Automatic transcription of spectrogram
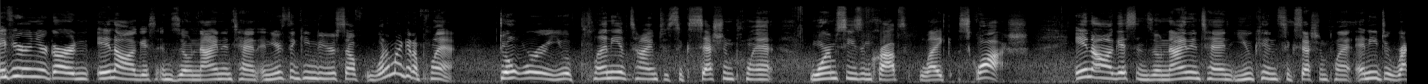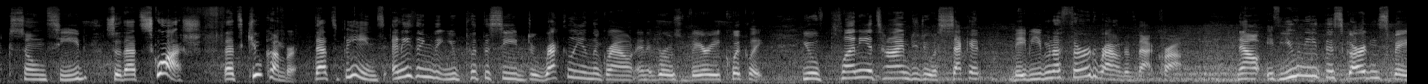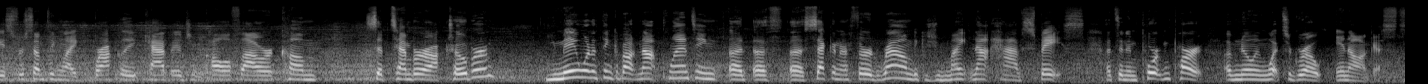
If you're in your garden in August in zone 9 and 10 and you're thinking to yourself, what am I going to plant? Don't worry, you have plenty of time to succession plant warm season crops like squash. In August in zone 9 and 10, you can succession plant any direct sown seed. So that's squash, that's cucumber, that's beans, anything that you put the seed directly in the ground and it grows very quickly. You have plenty of time to do a second, maybe even a third round of that crop. Now, if you need this garden space for something like broccoli, cabbage, and cauliflower come September or October, you may want to think about not planting a, a, a, second or third round because you might not have space. That's an important part of knowing what to grow in August.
